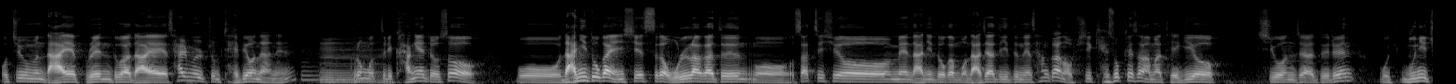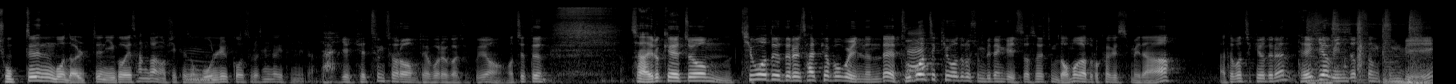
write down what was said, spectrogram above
어찌 보면 나의 브랜드와 나의 삶을 좀 대변하는 음. 그런 것들이 강해져서 뭐 난이도가 NCS가 올라가든 뭐 사트 시험의 난이도가 뭐 낮아지든에 상관없이 계속해서 아마 대기업 지원자들은 뭐 문이 좁든 뭐 넓든 이거에 상관없이 계속 음. 몰릴 것으로 생각이 듭니다. 야, 이게 계층처럼 돼버려가지고요. 어쨌든 자 이렇게 좀 키워드들을 살펴보고 있는데 두 네. 번째 키워드로 준비된 게 있어서 좀 넘어가도록 하겠습니다. 자, 두 번째 키워드는 대기업 인접성 준비.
